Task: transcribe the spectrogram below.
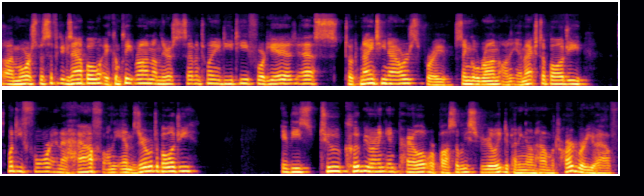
a, more specific example, a complete run on the 720 DT48S took 19 hours for a single run on the MX topology, 24 and a half on the M0 topology. These two could be running in parallel or possibly serially, depending on how much hardware you have.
